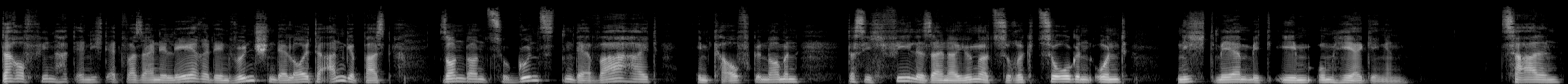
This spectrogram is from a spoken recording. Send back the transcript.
Daraufhin hat er nicht etwa seine Lehre den Wünschen der Leute angepasst, sondern zugunsten der Wahrheit in Kauf genommen, dass sich viele seiner Jünger zurückzogen und nicht mehr mit ihm umhergingen. Zahlen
